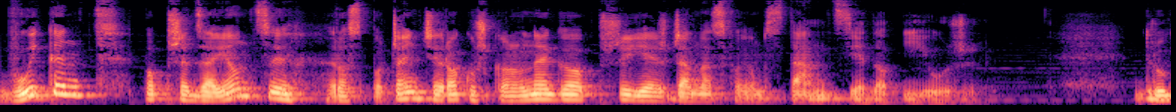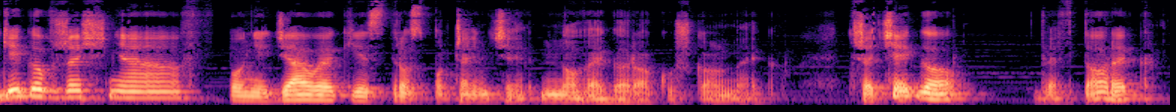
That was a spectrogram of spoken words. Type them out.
W weekend poprzedzający rozpoczęcie roku szkolnego przyjeżdża na swoją stację do Iuży. 2 września w poniedziałek jest rozpoczęcie nowego roku szkolnego. 3 we wtorek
